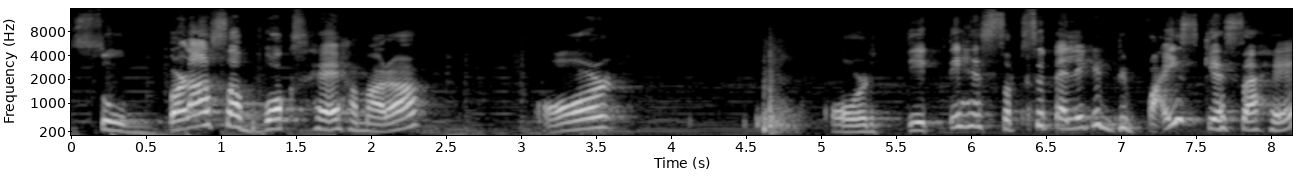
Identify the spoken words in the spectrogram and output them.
सो so, बड़ा सा बॉक्स है हमारा और और देखते हैं सबसे पहले कि डिवाइस कैसा है।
